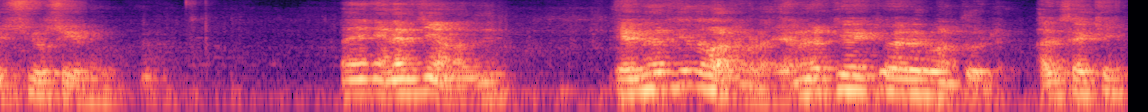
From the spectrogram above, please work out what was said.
മിസ്യൂസ് ചെയ്യുന്നത്. എനർജിയാണ് എനർജി എന്ന് പറഞ്ഞൂടാ എനർജി ആയിട്ട് വേറെ ബന്ധമില്ല അത് സൈക്കിക്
